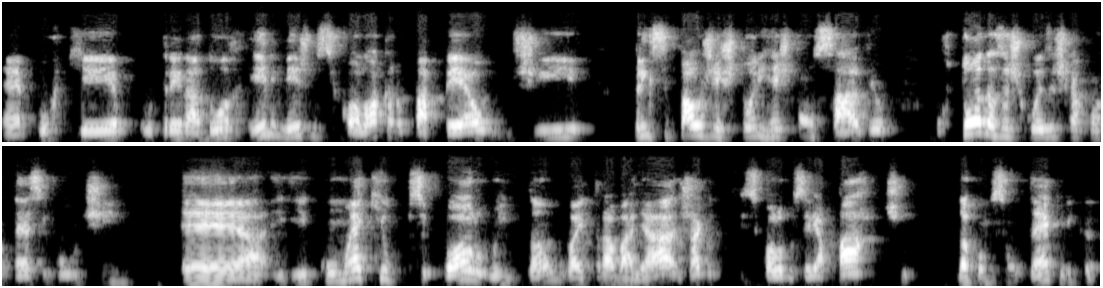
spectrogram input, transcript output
é, porque o treinador ele mesmo se coloca no papel de principal gestor e responsável por todas as coisas que acontecem com o time. É, e como é que o psicólogo, então, vai trabalhar, já que o psicólogo seria parte da comissão técnica,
